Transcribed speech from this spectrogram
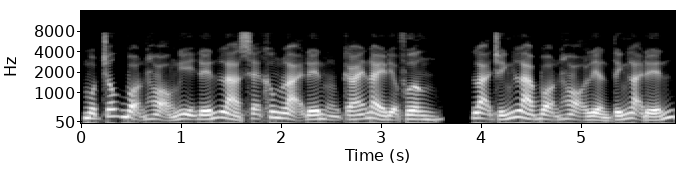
một chốc bọn họ nghĩ đến là sẽ không lại đến cái này địa phương, lại chính là bọn họ liền tính lại đến,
